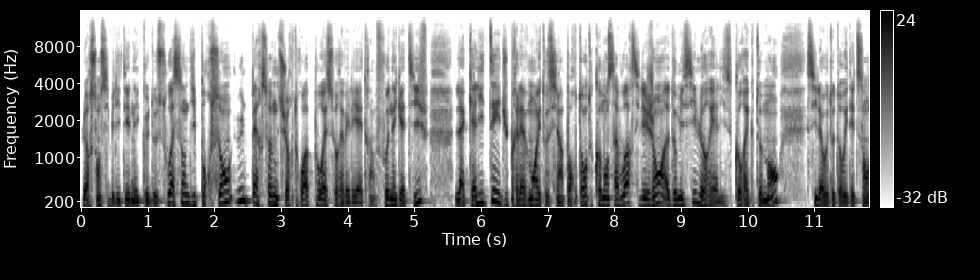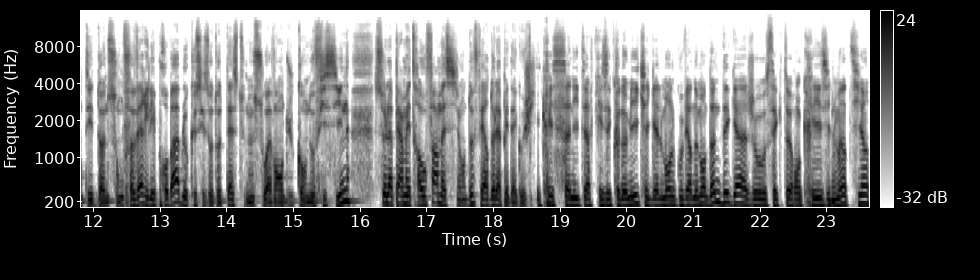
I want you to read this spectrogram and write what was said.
Leur sensibilité n'est que de 70%. Une personne sur trois pourrait se révéler être un faux négatif. La qualité du prélèvement est aussi importante Comment savoir si les gens à domicile le réalisent correctement? Si la Haute Autorité de Santé donne son feu vert, il est probable que ces autotests ne soient vendus qu'en officine. Cela permettra aux pharmaciens de faire de la pédagogie. Crise sanitaire, crise économique également. Le gouvernement donne des gages au secteur en crise. Il maintient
